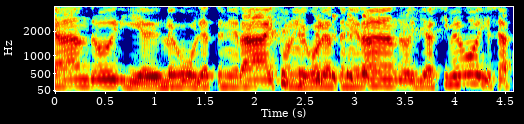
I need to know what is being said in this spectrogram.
a Android y eh, luego volví a tener iPhone y luego volví a tener Android y así me voy. O sea,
